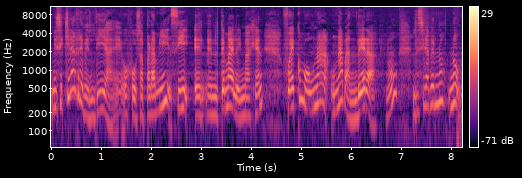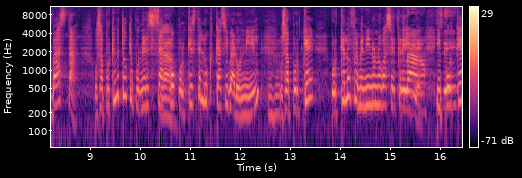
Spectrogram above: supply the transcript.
ni siquiera rebeldía, ¿eh? ojo, o sea, para mí sí, en, en el tema de la imagen fue como una, una bandera, ¿no? El decir, a ver, no, no, basta. O sea, ¿por qué me tengo que poner ese saco? Claro. ¿Por qué este look casi varonil? O sea, ¿por qué, ¿por qué lo femenino no va a ser creíble? Claro, ¿Y sí, por qué,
